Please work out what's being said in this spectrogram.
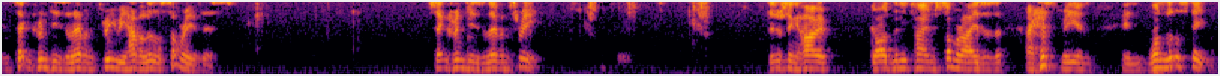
in 2 Corinthians 11.3 we have a little summary of this. 2 Corinthians 11.3 It's interesting how God many times summarizes a, a history in, in one little statement.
